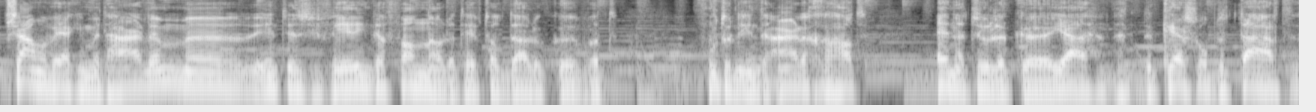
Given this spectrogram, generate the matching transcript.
Samenwerking met Haarlem, eh, de intensivering daarvan... nou, dat heeft al duidelijk eh, wat voeten in de aarde gehad. En natuurlijk, eh, ja, de kers op de taart, eh,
